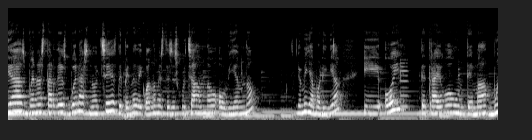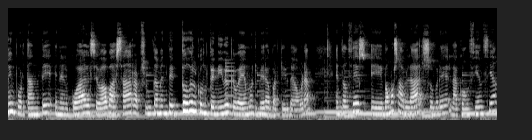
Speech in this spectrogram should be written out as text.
días, buenas tardes, buenas noches, depende de cuándo me estés escuchando o viendo. Yo me llamo Lidia y hoy te traigo un tema muy importante en el cual se va a basar absolutamente todo el contenido que vayamos a ver a partir de ahora. Entonces eh, vamos a hablar sobre la conciencia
